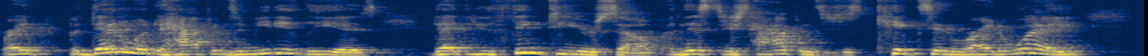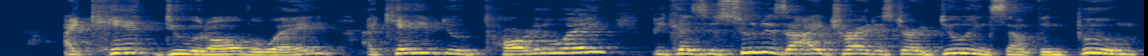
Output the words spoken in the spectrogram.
right? But then what happens immediately is that you think to yourself, and this just happens, it just kicks in right away. I can't do it all the way. I can't even do it part of the way because as soon as I try to start doing something, boom,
